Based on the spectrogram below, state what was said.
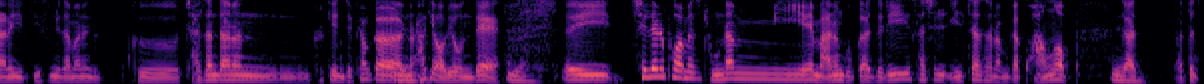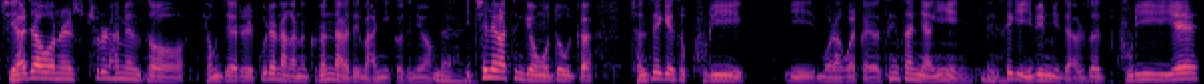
안에 있습니다만은 그 잘 산다는 그렇게 이제 평가는 예. 하기 어려운데 예. 이 칠레를 포함해서 중남미의 많은 국가들이 사실 1차 산업 그러니까 광업 그러니까 예. 어떤 지하 자원을 수출을 하면서 경제를 꾸려나가는 그런 나라들이 많이 있거든요. 네. 이 칠레 같은 경우도 그러니까 전 세계에서 구리 이 뭐라고 할까요? 생산량이 네. 세계 1위입니다. 그래서 구리의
